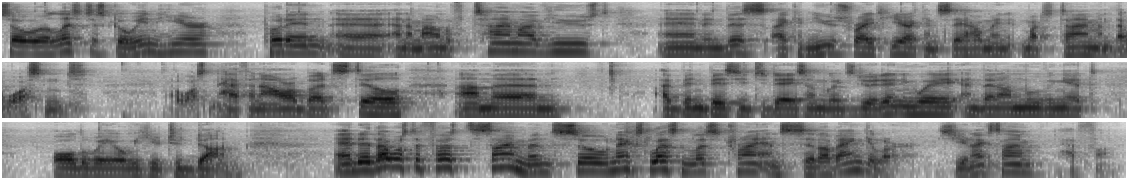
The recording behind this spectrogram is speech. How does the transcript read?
So uh, let's just go in here, put in uh, an amount of time I've used. And in this I can use right here, I can say how many, much time, and that wasn't, that wasn't half an hour, but still, um, um, I've been busy today, so I'm going to do it anyway. And then I'm moving it all the way over here to done. And uh, that was the first assignment. So next lesson, let's try and set up Angular. See you next time. Have fun.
